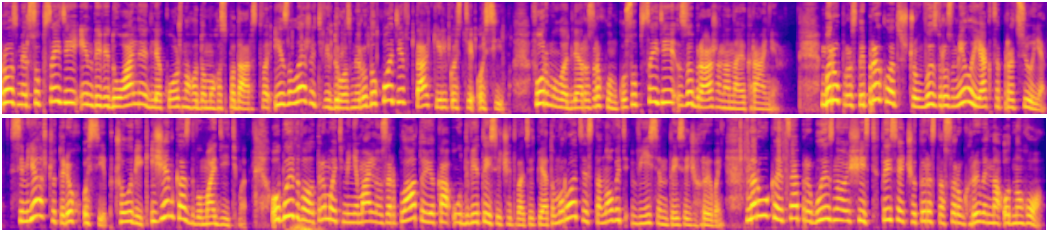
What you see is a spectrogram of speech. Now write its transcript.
Розмір субсидій індивідуальний для кожного домогосподарства і залежить від розміру доходів та кількості осіб. Формула для розрахунку субсидій зображена на екрані. Беру простий приклад, щоб ви зрозуміли, як це працює. Сім'я з чотирьох осіб, чоловік і жінка з двома дітьми. Обидва отримують мінімальну зарплату, яка у 2025 році становить 8 тисяч гривень. На руки це приблизно 6 тисяч 440 гривень на одного.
